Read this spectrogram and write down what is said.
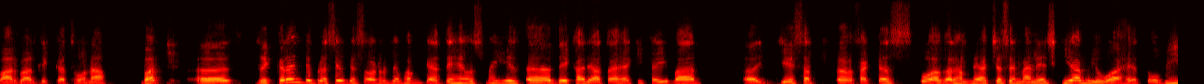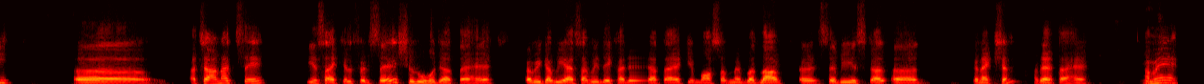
बार बार दिक्कत होना। बट रिकरेंट डिप्रेसिव डिसऑर्डर जब हम कहते हैं उसमें ये देखा जाता है कि कई बार ये सब फैक्टर्स को अगर हमने अच्छे से मैनेज किया भी हुआ है तो भी अचानक से ये साइकिल फिर से शुरू हो जाता है। कभी कभी ऐसा भी देखा जाता है कि मौसम में बदलाव से भी इसका कनेक्शन रहता है। हमें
